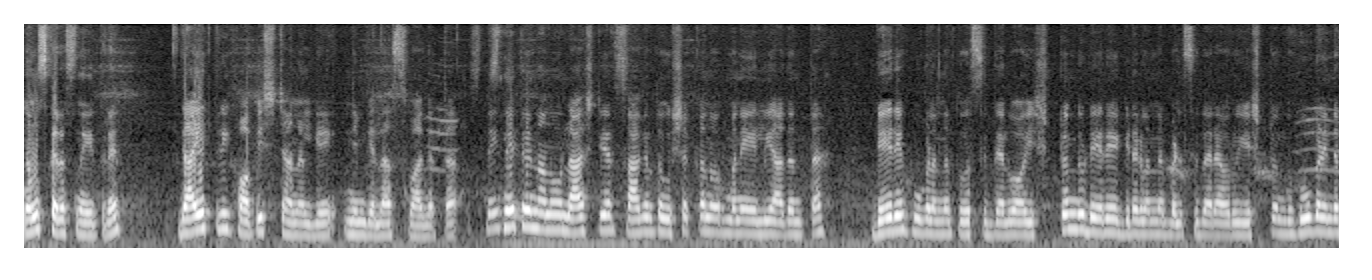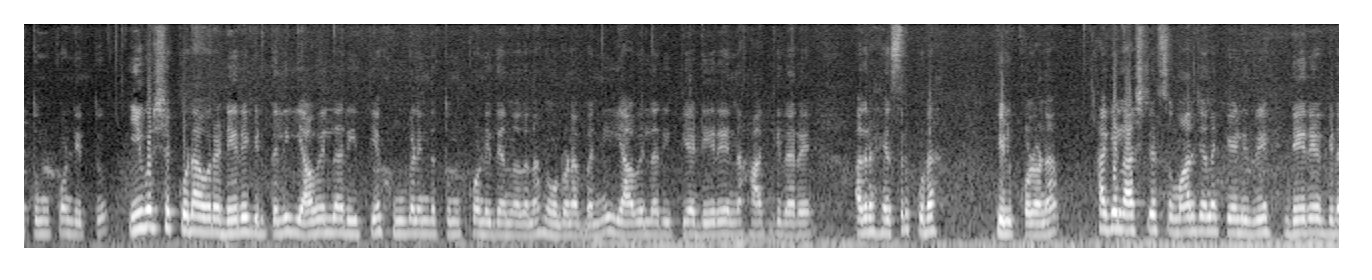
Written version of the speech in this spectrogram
ನಮಸ್ಕಾರ ಸ್ನೇಹಿತರೆ, ಗಾಯತ್ರಿ ಹಾಬೀಸ್ ಚಾನಲ್ಗೆ ನಿಮಗೆಲ್ಲ ಸ್ವಾಗತ. ಸ್ನೇಹಿತರೆ, ನಾನು ಲಾಸ್ಟ್ ಇಯರ್ ಸಾಗರದ ಉಷಕ್ಕನವ್ರ ಮನೆಯಲ್ಲಿ ಆದಂಥ ಡೇರೆ ಹೂಗಳನ್ನು ತೋರಿಸಿದ್ದೆ ಅಲ್ವಾ? ಎಷ್ಟೊಂದು ಡೇರೆ ಗಿಡಗಳನ್ನು ಬೆಳೆಸಿದ್ದಾರೆ ಅವರು, ಎಷ್ಟೊಂದು ಹೂಗಳಿಂದ ತುಂಬಿಕೊಂಡಿತ್ತು. ಈ ವರ್ಷ ಕೂಡ ಅವರ ಡೇರೆ ಗಿಡದಲ್ಲಿ ಯಾವೆಲ್ಲ ರೀತಿಯ ಹೂಗಳಿಂದ ತುಂಬಿಕೊಂಡಿದೆ ಅನ್ನೋದನ್ನು ನೋಡೋಣ ಬನ್ನಿ. ಯಾವೆಲ್ಲ ರೀತಿಯ ಡೇರೆಯನ್ನು ಹಾಕಿದ್ದಾರೆ ಅದರ ಹೆಸರು ಕೂಡ ತಿಳ್ಕೊಳ್ಳೋಣ. ಹಾಗೆ ಲಾಸ್ಟ್ ಇಯರ್ ಸುಮಾರು ಜನ ಕೇಳಿದ್ರಿ ಡೇರೆ ಗಿಡ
